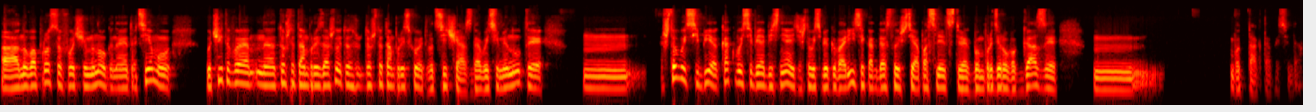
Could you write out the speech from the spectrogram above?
а, но вопросов очень много на эту тему. Учитывая то, что там произошло, и то, что там происходит вот сейчас, да, в эти минуты, что вы себе, как вы себе объясняете, что вы себе говорите, когда слышите о последствиях бомбардировок Газы? Вот так давайте, да.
